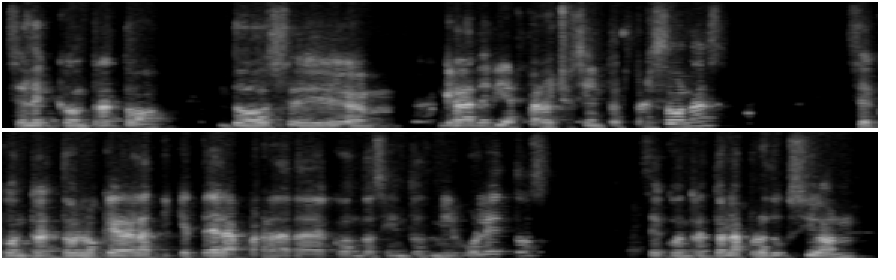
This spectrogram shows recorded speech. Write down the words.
se le contrató dos graderías para 800 personas. se contrató lo que era la tiquetera para, con 200 mil boletos, se contrató la producción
